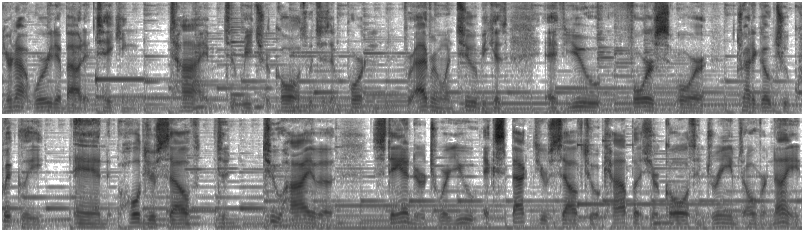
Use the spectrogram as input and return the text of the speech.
You're not worried about it taking time to reach your goals, which is important for everyone too, because if you force or try to go too quickly and hold yourself to too high of a standard to where you expect yourself to accomplish your goals and dreams overnight,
